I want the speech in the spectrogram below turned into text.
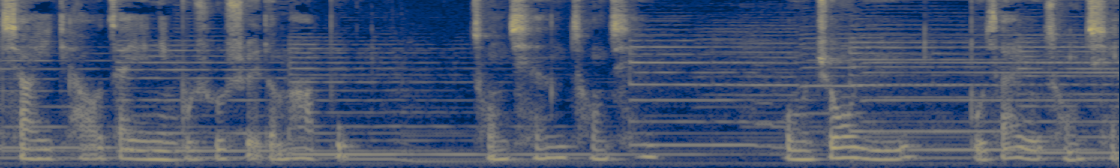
像一条再也拧不出水的抹布。从前，从前，我们终于不再有从前。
